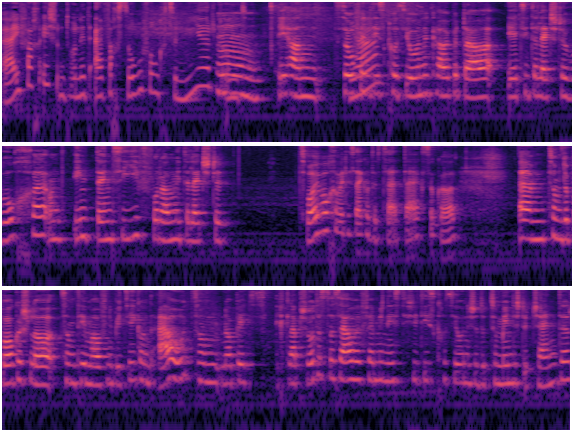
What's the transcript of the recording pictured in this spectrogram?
einfach ist und was nicht einfach so funktioniert. Mm. Ich hatte so Ja. viele Diskussionen über das jetzt in den letzten Wochen und intensiv, vor allem in den letzten zwei Wochen, würde ich sagen, oder zehn Tagen sogar, ähm, zum den Bogen schlagen zum Thema offene Beziehung und auch zum noch ein bisschen, ich glaube schon, dass das auch eine feministische Diskussion ist oder zumindest eine Gender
